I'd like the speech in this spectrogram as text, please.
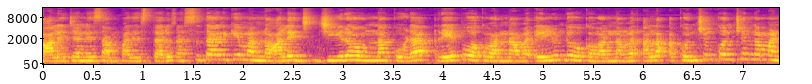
నాలెడ్జ్ అనేది సంపాదిస్తారు. ప్రస్తుతానికి మన నాలెడ్జ్ జీరో ఉన్నా కూడా రేపు ఒక వన్ అవర్ ఎల్లుండి ఒక వన్ అవర్ అలా కొంచెం కొంచెంగా మన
